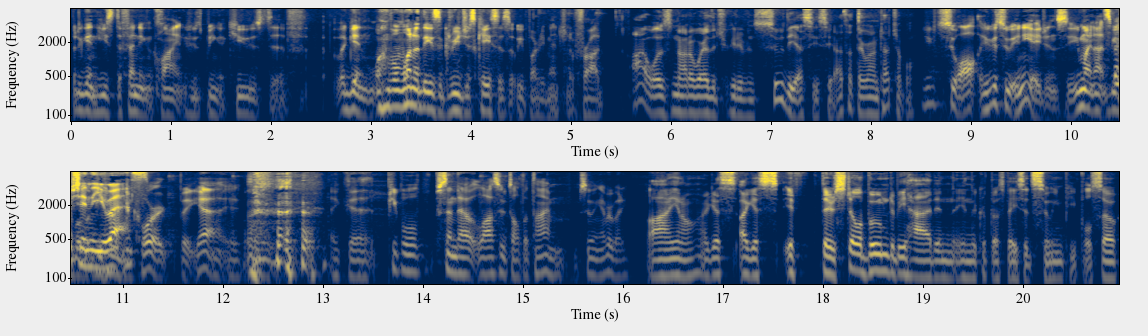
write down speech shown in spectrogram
But again, he's defending a client who's being accused of again one of these egregious cases that we've already mentioned of fraud. I was not aware that you could even sue the SEC. I thought they were untouchable. You could sue all. You could sue any agency. You might not Especially be in able the to be US. in court, but yeah, it's, like uh, people send out lawsuits all the time suing everybody. Uh, you know, I guess I guess if there's still a boom to be had in in the crypto space, it's suing people. So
